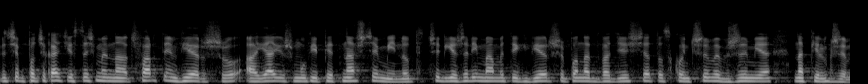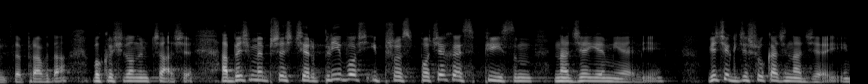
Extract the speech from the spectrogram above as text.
Wiecie, poczekajcie, jesteśmy na czwartym wierszu, a ja już mówię 15 minut, czyli jeżeli mamy tych wierszy ponad 20, to skończymy w Rzymie na pielgrzymce, prawda? W określonym czasie. Abyśmy przez cierpliwość i przez pociechę z pism nadzieję mieli. Wiecie, gdzie szukać nadziei?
